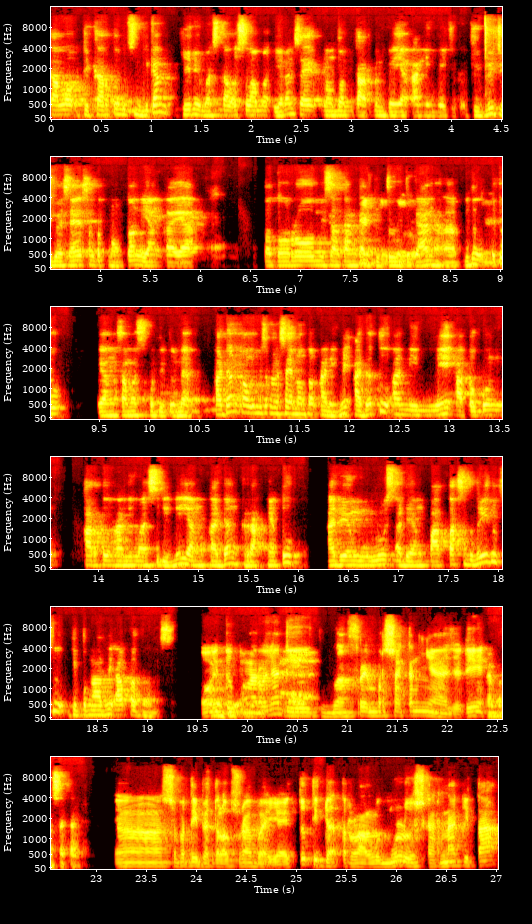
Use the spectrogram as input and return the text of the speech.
kalau di kartun sendiri kan gini mas, kalau selama ya kan saya nonton kartun kayak yang anime juga. Ghibli juga saya sempat nonton yang kayak Totoro misalkan kayak gitu gitu kan. Itu itu yang sama seperti itu. Nah, kadang kalau misalkan saya nonton anime, ada tuh anime ataupun kartun animasi ini yang kadang geraknya tuh ada yang mulus, ada yang patah. Sebenarnya itu tuh dipengaruhi apa tuh mas? Oh itu pengaruhnya di jumlah frame per second-nya. Jadi frame per second. Uh, seperti Battle of Surabaya itu tidak terlalu mulus karena kita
